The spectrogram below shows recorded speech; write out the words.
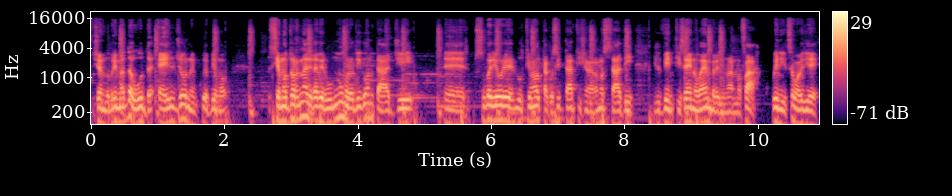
dicendo prima a Dawood, è il giorno in cui abbiamo, siamo tornati ad avere un numero di contagi eh, superiore, l'ultima volta così tanti ce n'erano stati il 26 novembre di un anno fa. Quindi insomma, dire,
